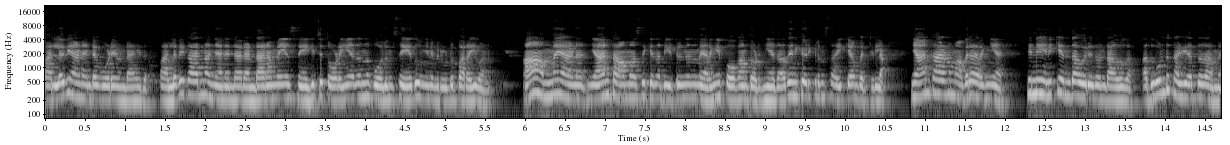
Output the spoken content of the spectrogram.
പല്ലവിയാണ് എന്റെ കൂടെ ഉണ്ടായത്. പല്ലവി കാരണം ഞാൻ എന്റെ രണ്ടാനമ്മയെ സ്നേഹിച്ച് തുടങ്ങിയതെന്ന് പോലും സേതു ഇങ്ങനെ ഇവരോട് പറയുവാണ്. ആ അമ്മയാണ് ഞാൻ താമസിക്കുന്ന വീട്ടിൽ നിന്നും ഇറങ്ങി പോകാൻ തുടങ്ങിയത്. അതെനിക്ക് ഒരിക്കലും സഹിക്കാൻ പറ്റില്ല. ഞാൻ കാരണം അവരിറങ്ങിയാൽ പിന്നെ എനിക്ക് എന്താ ഒരു ഇതുണ്ടാവുക? അതുകൊണ്ട് കഴിയാത്തതാ അമ്മ.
